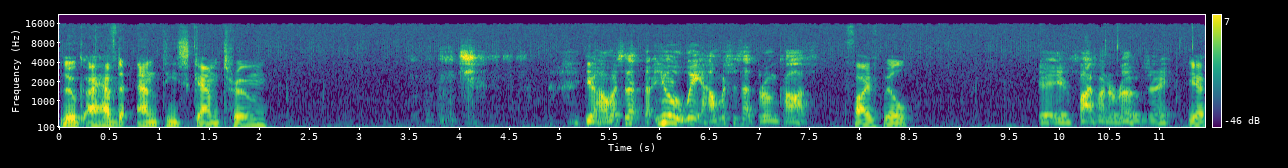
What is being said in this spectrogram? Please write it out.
Look, I have the anti-scam throne. Yo, how much is that? Yo, wait, how much does that throne cost? 5 bill. In 500 rogues, right? Yeah.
